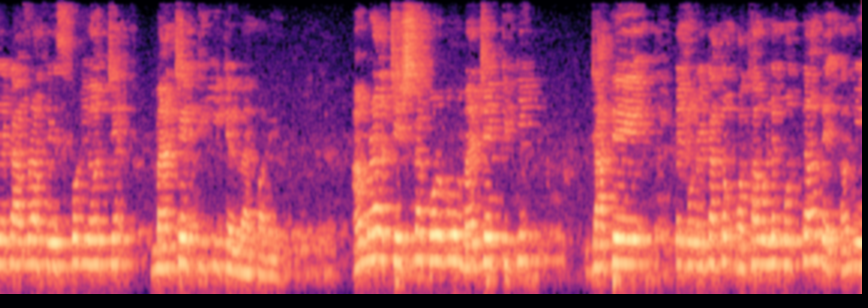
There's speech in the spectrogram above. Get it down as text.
যেটা আমরা ফেস করি হচ্ছে ম্যাচের টিকিটের ব্যাপারে। আমরা চেষ্টা করব ম্যাচের টিকিট যাতে দেখুন, এটা তো কথা বলে করতে হবে। আমি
